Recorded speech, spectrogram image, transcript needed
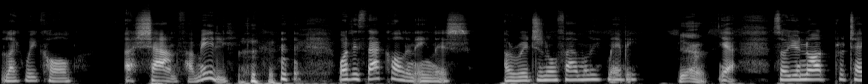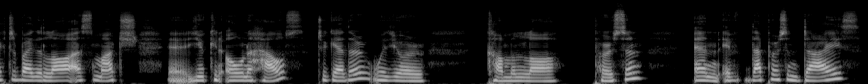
like we call, a kärnfamilj. what is that called in English? Original family, maybe? Yeah. Yeah. So you're not protected by the law as much. Uh, you can own a house together with your common law person. And if that person dies,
